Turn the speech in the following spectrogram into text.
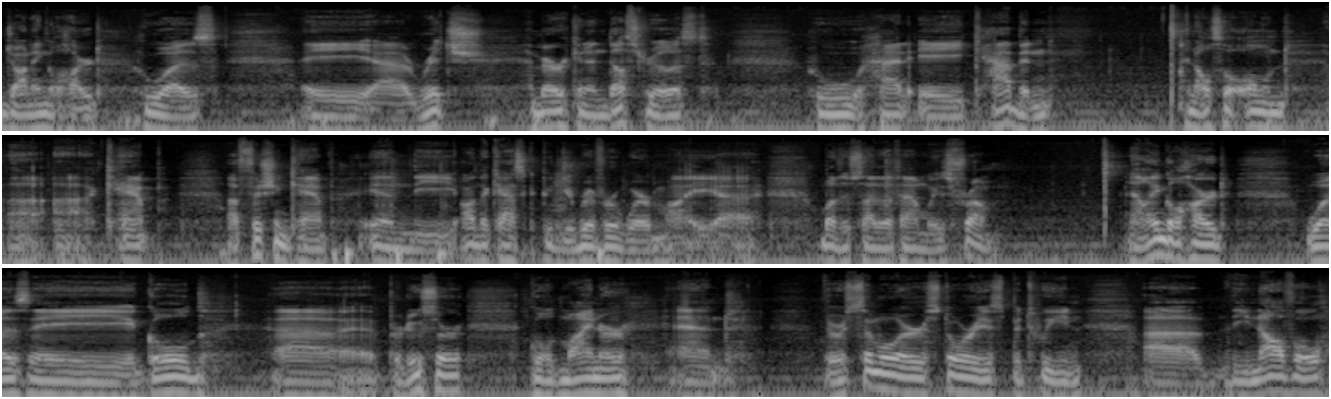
John Engelhard, who was a uh, rich American industrialist who had a cabin and also owned uh, a camp, a fishing camp in the on the Cascapedia River, where my uh, mother's side of the family is from. Now, Engelhard was a gold uh, producer, gold miner, and there were similar stories between uh, the novel.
